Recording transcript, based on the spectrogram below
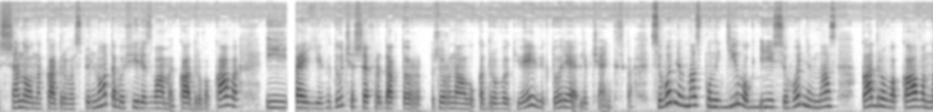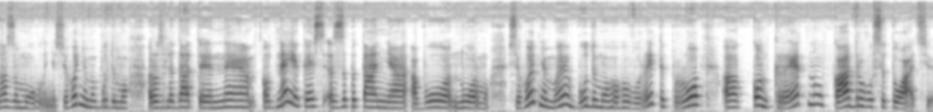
шановна кадрова спільнота. В ефірі з вами кадрова кава і я її ведуча, шеф-редактор журналу Кадровик.ua Вікторія Ліпчанська. Сьогодні в нас понеділок, і сьогодні в нас кадрова кава на замовлення. Сьогодні ми будемо розглядати не одне якесь запитання або норму. Сьогодні ми будемо говорити про конкретну кадрову ситуацію.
